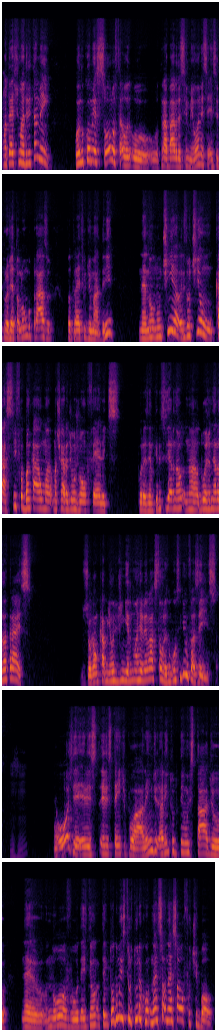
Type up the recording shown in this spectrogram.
O Atlético de Madrid também. Quando começou o, o, o trabalho desse Simeone, esse, esse, projeto a longo prazo do Atlético de Madrid, né, não, não tinha, eles não tinham um cacifa bancar uma, uma chegada de um João Félix, por exemplo, que eles fizeram na, na, duas janelas atrás. Jogar um caminhão de dinheiro numa revelação, eles não conseguiam fazer isso. Uhum. Hoje, eles, eles têm, tipo, além de, além de tudo, tem um estádio né, novo, tem, tem toda uma estrutura, não é, só, não é só o futebol.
